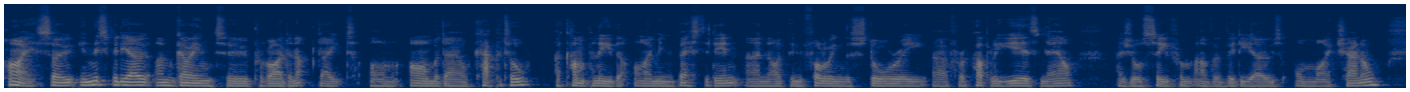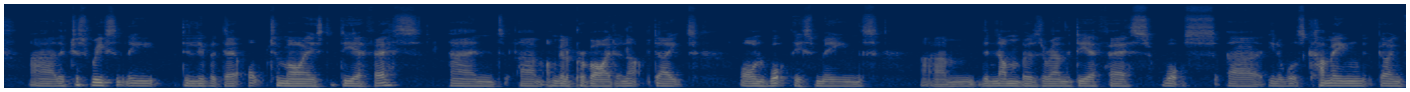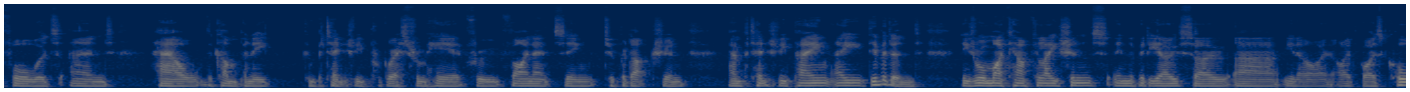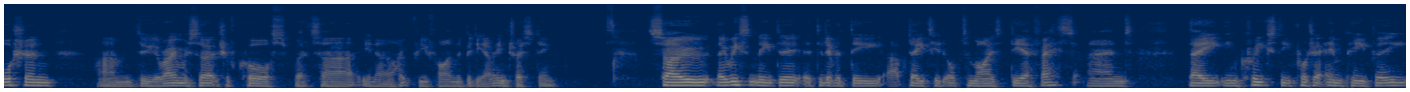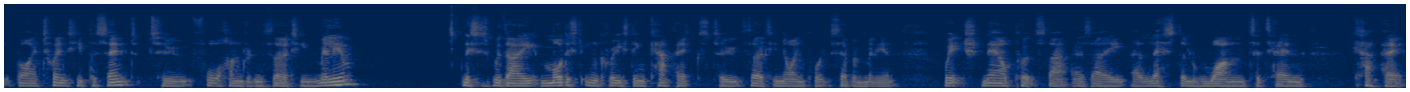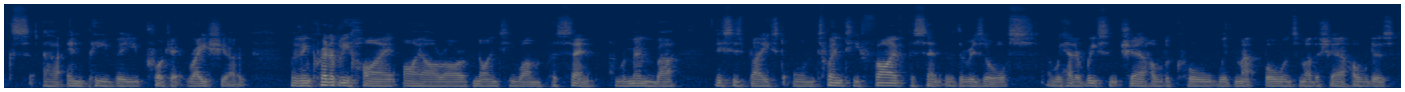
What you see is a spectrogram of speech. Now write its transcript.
Hi, so in this video I'm going to provide an update on Armadale Capital, a company that I'm invested in and I've been following the story uh, for a couple of years now, as you'll see from other videos on my channel. Uh, they've just recently delivered their optimized DFS and um, I'm going to provide an update on what this means um, the numbers around the DFS, what's uh, you know what's coming going forward, and how the company can potentially progress from here through financing to production and potentially paying a dividend. These are all my calculations in the video, so uh, you know I, I, advise caution. Um, do your own research, of course, but uh, you know hopefully you find the video interesting. So they recently de delivered the updated optimized DFS and they increased the project NPV by 20% to 430 million. This is with a modest increase in capex to 39.7 million, which now puts that as a, a less than 1 to 10 capex uh, NPV project ratio with an incredibly high IRR of 91%. And remember, this is based on 25% of the resource. We had a recent shareholder call with Matt Ball and some other shareholders,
